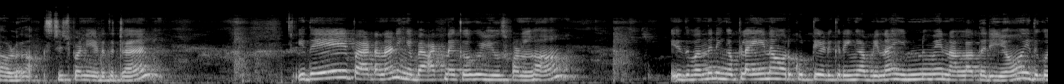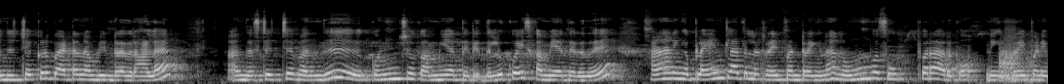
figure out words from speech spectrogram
அவ்வளோதான் ஸ்டிச் பண்ணி எடுத்துட்டேன். இதே பேட்டர்னை நீங்கள் பேக் நெக்குக்கு யூஸ் பண்ணலாம். இது வந்து நீங்கள் ப்ளைனாக ஒரு குர்த்தி எடுக்கிறீங்க அப்படின்னா இன்னுமே நல்லா தெரியும். இது கொஞ்சம் செக்குடு பேட்டர்ன் அப்படின்றதுனால அந்த ஸ்டிச்சை வந்து கொஞ்சம் கம்மியாக தெரியுது. லுக் வைஸ் கம்மியாக தெரியுது. ஆனால் நீங்கள் ப்ளைன் கிளாத்தில் ட்ரை பண்ணுறீங்கன்னா ரொம்ப சூப்பராக இருக்கும். நீங்கள் ட்ரை பண்ணி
